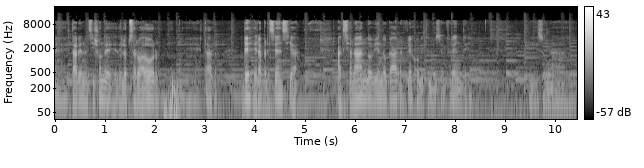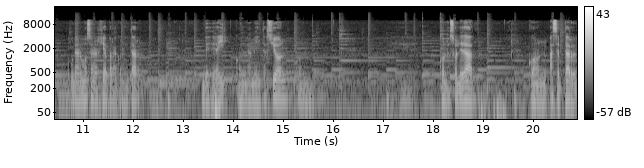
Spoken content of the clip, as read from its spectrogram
eh, estar en el sillón del observador, eh, estar desde la presencia, accionando, viendo cada reflejo que tenemos enfrente. Es una, una hermosa energía para conectar desde ahí, con la meditación, con con la soledad, con aceptar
